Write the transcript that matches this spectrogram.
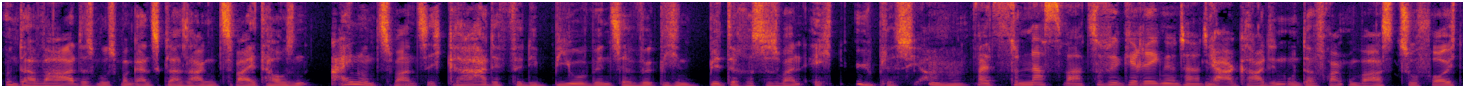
Und da war, das muss man ganz klar sagen, 2021 gerade für die Bio-Winzer wirklich ein bitteres, das war ein echt übles Jahr. Mhm, weil es zu nass war, zu viel geregnet hat. Ja, gerade in Unterfranken war es zu feucht.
